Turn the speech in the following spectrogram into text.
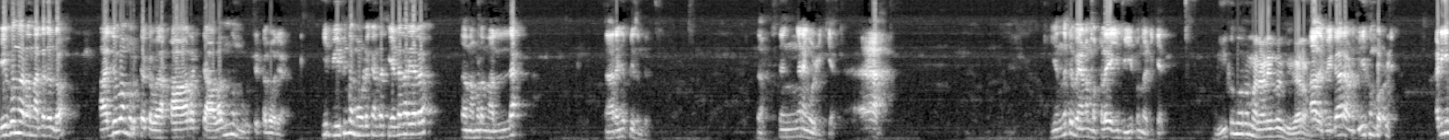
ബീഫ് എന്ന് പറഞ്ഞാൽ നല്ലതുണ്ടോ? അലുവ മുറിച്ചിട്ട പോലെ കറക്റ്റ് അളന്ന് മുറിച്ചിട്ട പോലെയാണ്. ഈ ബീഫിന്റെ മുകളിലേക്ക് എന്താ ചെയ്യേണ്ടതെന്ന് അറിയാലോ? നമ്മുടെ നല്ല നാരങ്ങ പീസ് ഉണ്ട്. അങ്ങ് ഒഴിക്കുക? എന്നിട്ട് വേണം മക്കളെ ഈ ബീഫ് ഒന്ന് അടിക്കാൻ. ബീഫ് എന്ന് പറഞ്ഞാൽ മലയാളികളുടെ വികാരമാണ്. അതെ വികാരമാണ്. ബീഫും പുറമെ അടിക്ക്.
